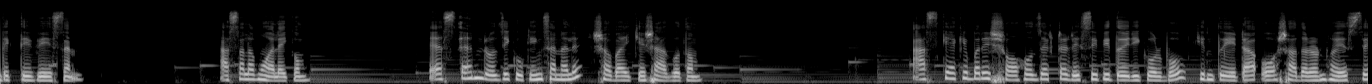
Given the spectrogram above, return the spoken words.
দেখতে পেয়েছেন। আসসালামু আলাইকুম। এস এন রোজি কুকিং চ্যানেলে সবাইকে স্বাগতম। আজকে একেবারে সহজ একটা রেসিপি তৈরি করব, কিন্তু এটা অসাধারণ হয়েছে।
